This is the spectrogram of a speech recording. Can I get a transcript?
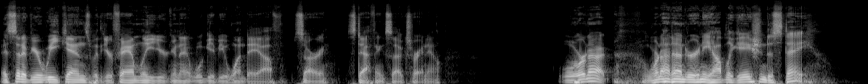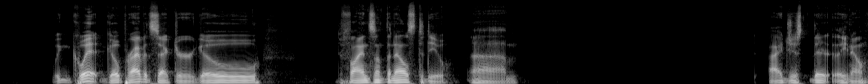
instead of your weekends with your family you're gonna we'll give you one day off. Sorry staffing sucks right now. Well we're not we're not under any obligation to stay. We can quit go private sector go find something else to do. Um, I just there, you know,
